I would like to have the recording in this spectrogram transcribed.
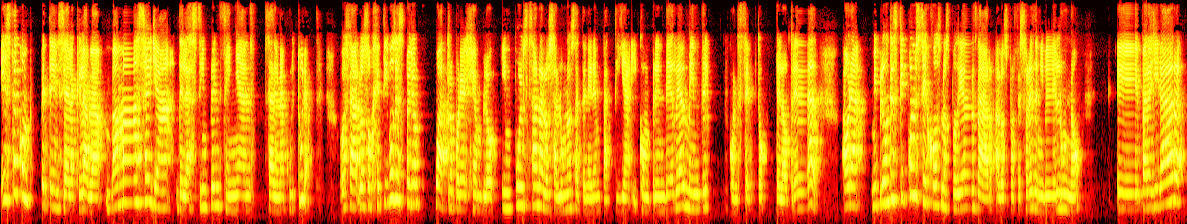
esta competencia de la que él habla va más allá de la simple enseñanza de una cultura. O sea, los objetivos de español 4, por ejemplo, impulsan a los alumnos a tener empatía y comprender realmente el concepto de la otra edad. Ahora, mi pregunta es, ¿qué consejos nos podrías dar a los profesores de nivel 1 eh, para llegar,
